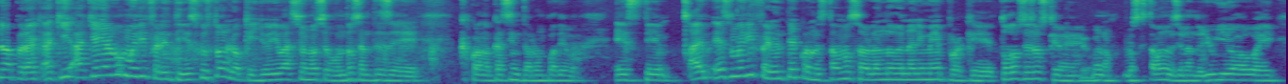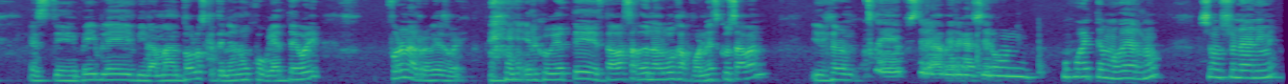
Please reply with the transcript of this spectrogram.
No, pero aquí, aquí hay algo muy diferente y es justo a lo que yo iba hace unos segundos antes de cuando casi interrumpo, digo. Este, es muy diferente cuando estamos hablando de un anime porque todos esos que, bueno, los que estamos mencionando, Yu-Gi-Oh, güey, este, Beyblade, Vidaman, todos los que tenían un juguete, güey, fueron al revés, güey. El juguete está basado en algo japonés que usaban y dijeron, eh, pues sería verga hacer un, un juguete moderno, somos un anime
